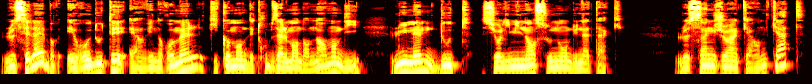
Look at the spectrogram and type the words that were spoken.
Le célèbre et redouté Erwin Rommel, qui commande des troupes allemandes en Normandie, lui-même doute sur l'imminence ou non d'une attaque. Le 5 juin 44,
